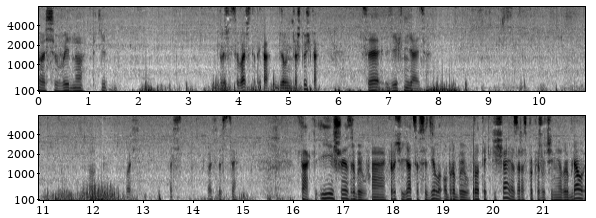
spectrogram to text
ось видно такі. Коротше, це бачите, така біленька штучка. Це їхні яйця. От, ось, ось, ось ось це. Так, і що я зробив? Е, Коротше, я це все діло обробив проти кліща. Я зараз покажу, чим я обробляв,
